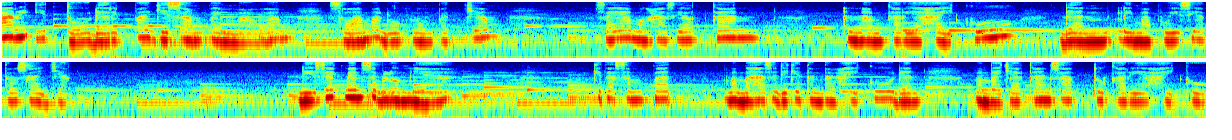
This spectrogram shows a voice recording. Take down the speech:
hari itu dari pagi sampai malam selama 24 jam saya menghasilkan 6 karya haiku dan 5 puisi atau sajak. Di segmen sebelumnya kita sempat membahas sedikit tentang haiku dan membacakan satu karya haiku.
